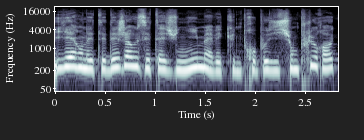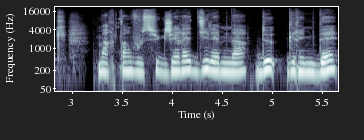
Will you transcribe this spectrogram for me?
Hier, on était déjà aux États-Unis, mais avec une proposition plus rock. Martin vous suggérait Dilemna de Grim Day,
